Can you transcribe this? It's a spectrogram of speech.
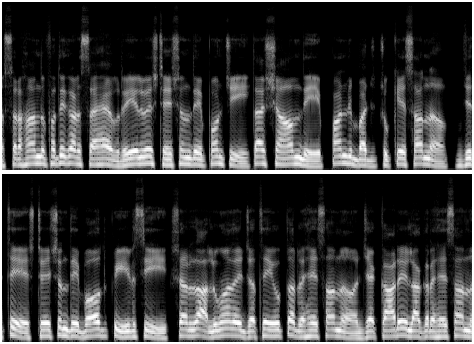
Sirhind Fatehgarh Sahib railway station ਤੇ ਪਹੁੰਚੀ, ਤਾਂ ਸ਼ਾਮ ਦੇ 5 ਵੱਜ ਚੁੱਕੇ ਸਨ, ਜਿੱਥੇ ਸਟੇਸ਼ਨ ਤੇ ਬਹੁਤ ਭੀੜ ਸੀ। ਸ਼ਰਧਾਲੂਆਂ ਦੇ ਜਥੇ ਉਤਰ ਰਹੇ ਸਨ, ਜੈਕਾਰੇ ਲੱਗ ਰਹੇ ਸਨ।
